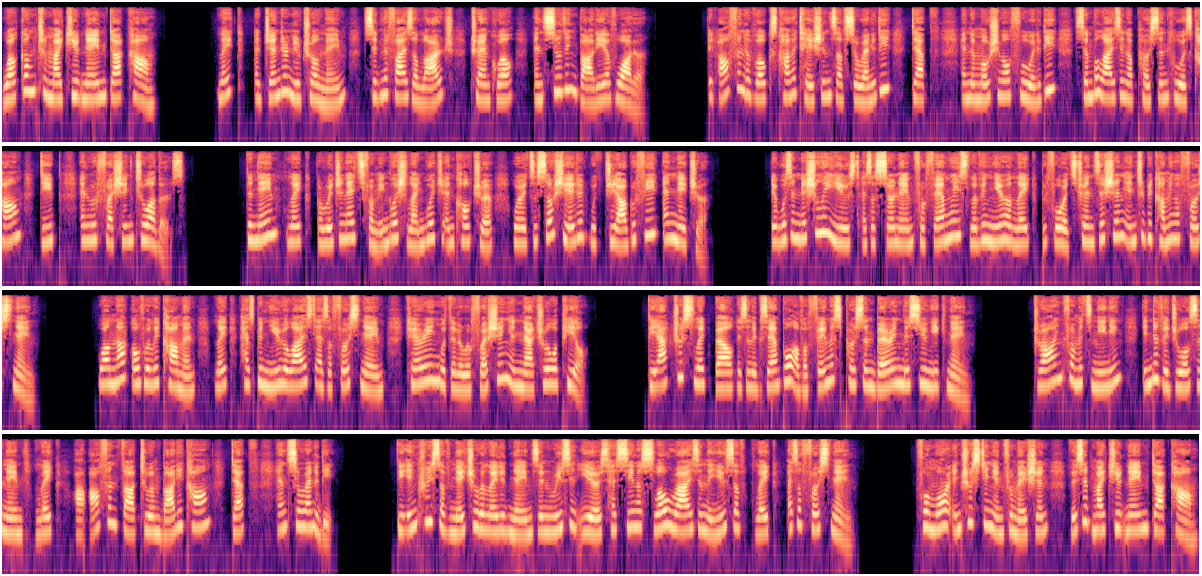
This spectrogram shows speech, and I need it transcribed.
Welcome to mycutename.com. Lake, a gender-neutral name, signifies a large, tranquil, and soothing body of water. It often evokes connotations of serenity, depth, and emotional fluidity, symbolizing a person who is calm, deep, and refreshing to others. The name, lake, originates from English language and culture, where it's associated with geography and nature. It was initially used as a surname for families living near a lake before its transition into becoming a first name. While not overly common, Lake has been utilized as a first name, carrying with it a refreshing and natural appeal. The actress Lake Bell is an example of a famous person bearing this unique name. Drawing from its meaning, individuals named Lake are often thought to embody calm, depth, and serenity. The increase of nature-related names in recent years has seen a slow rise in the use of Lake as a first name. For more interesting information, visit mycutename.com.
